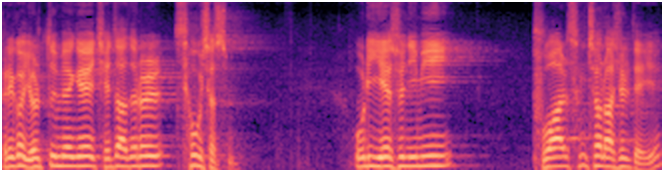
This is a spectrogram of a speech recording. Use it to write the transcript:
그리고 12명의 제자들을 세우셨습니다. 우리 예수님이 부활 승천하실 때에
